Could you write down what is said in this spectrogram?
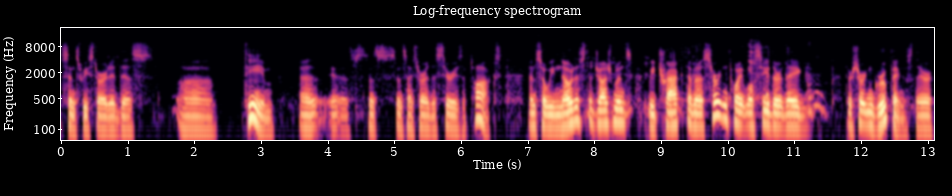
since we started this uh, theme, uh, uh, since, since I started this series of talks. And so we notice the judgments, we track them. At a certain point, we'll see they're, they, they're certain groupings, they're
